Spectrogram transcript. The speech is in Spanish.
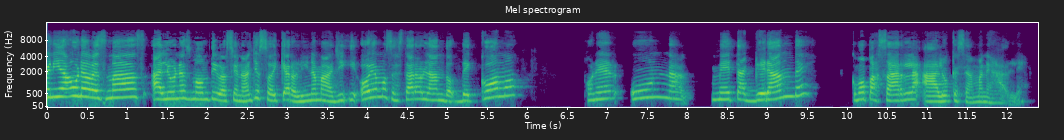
bienvenida una vez más a Lunes Motivacional. Yo soy Carolina Maggi y hoy vamos a estar hablando de cómo poner una meta grande, cómo pasarla a algo que sea manejable.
